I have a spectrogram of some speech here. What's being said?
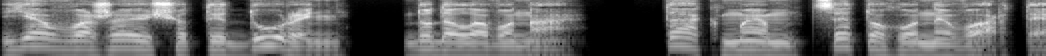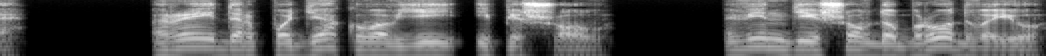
Я вважаю, що ти дурень, додала вона. Так, мем, це того не варте. Рейдер подякував їй і пішов. Він дійшов до Бродвею,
